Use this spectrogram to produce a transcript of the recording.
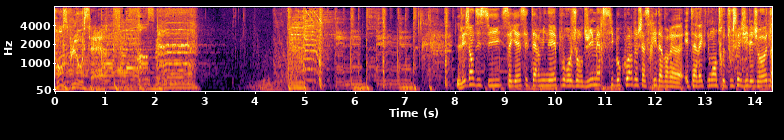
France Bleu Auxerre. Les gens d'ici, ça y est, c'est terminé pour aujourd'hui. Merci beaucoup Arnaud Chasserie d'avoir euh, été avec nous entre tous ces gilets jaunes.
